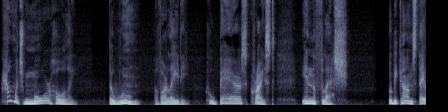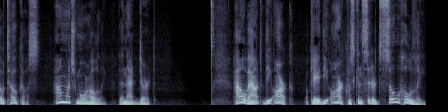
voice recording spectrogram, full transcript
how much more holy the womb of Our Lady, who bears Christ in the flesh, who becomes Theotokos, how much more holy than that dirt? How about the ark? Okay, the ark was considered so holy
